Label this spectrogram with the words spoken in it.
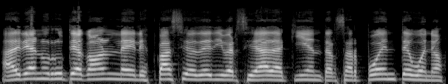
Adrián Urrutia con el espacio de diversidad aquí en Tercer Puente. Bueno,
